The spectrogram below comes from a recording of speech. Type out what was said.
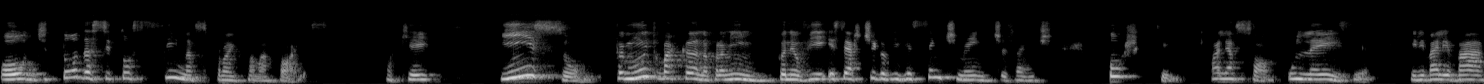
ou de todas as citocinas pró-inflamatórias. Ok? E isso foi muito bacana para mim, quando eu vi esse artigo, eu vi recentemente, gente, por quê? Olha só, o laser, ele vai levar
